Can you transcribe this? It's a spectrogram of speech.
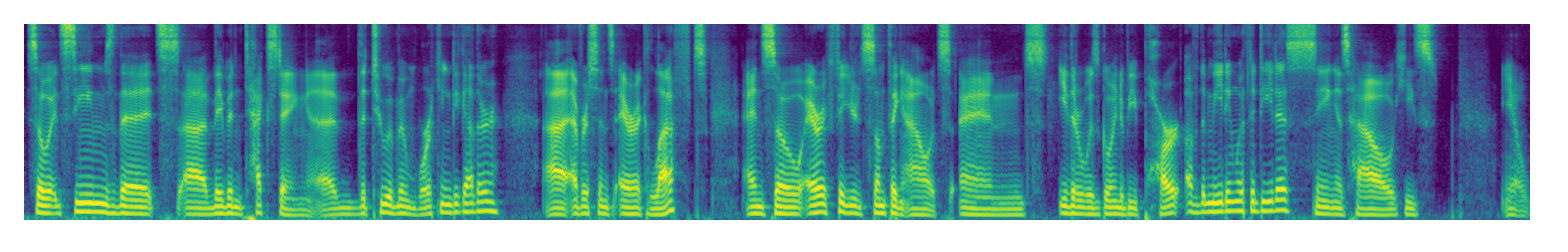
So it seems that uh, they've been texting. Uh, the two have been working together uh, ever since Eric left. And so Eric figured something out and either was going to be part of the meeting with Adidas, seeing as how he's, you know,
